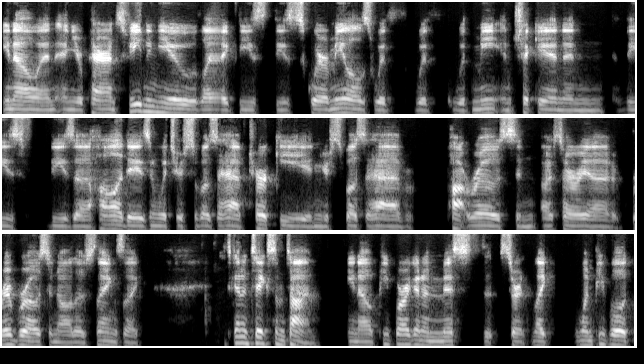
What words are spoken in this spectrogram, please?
you know, and, and your parents feeding you like these, these square meals with, with, with meat and chicken and these, these uh, holidays in which you're supposed to have turkey and you're supposed to have pot roast and, or uh, sorry, uh, rib roast and all those things. Like it's going to take some time. You know, people are going to miss the certain, like when people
